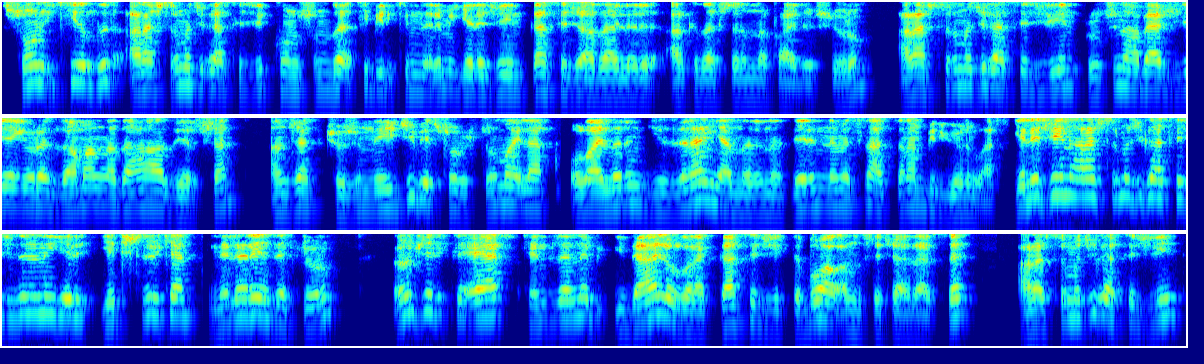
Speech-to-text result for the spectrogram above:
son iki yıldır araştırmacı gazetecilik konusundaki birikimlerimi geleceğin gazeteci adayları arkadaşlarımla paylaşıyorum. Araştırmacı gazeteciliğin rutin haberciliğe göre zamanla daha az yarışan ancak çözümleyici bir soruşturmayla olayların gizlenen yanlarını derinlemesine aktaran bir yönü var. Geleceğin araştırmacı gazetecilerini yetiştirirken neleri hedefliyorum? Öncelikle eğer kendilerine ideal olarak gazetecilikte bu alanı seçerlerse araştırmacı gazeteciliğin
